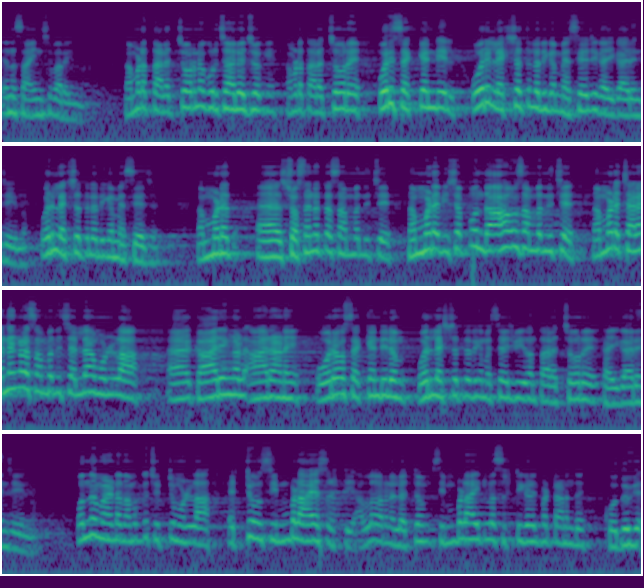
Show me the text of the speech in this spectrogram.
എന്ന് സയൻസ് പറയുന്നു. നമ്മുടെ തലച്ചോറിനെ കുറിച്ച് ആലോചിച്ച് നോക്കി. നമ്മുടെ തലച്ചോറ് ഒരു സെക്കൻഡിൽ ഒരു ലക്ഷത്തിലധികം മെസ്സേജ് കൈകാര്യം ചെയ്യുന്നു. ഒരു ലക്ഷത്തിലധികം മെസ്സേജ് നമ്മുടെ ശ്വസനത്തെ സംബന്ധിച്ച് നമ്മുടെ വിശപ്പും ദാഹവും സംബന്ധിച്ച് നമ്മുടെ ചലനങ്ങളെ സംബന്ധിച്ചെല്ലാമുള്ള കാര്യങ്ങൾ ആരാണ് ഓരോ സെക്കൻഡിലും ഒരു ലക്ഷത്തിലധികം മെസ്സേജ് വീതം തലച്ചോറ് കൈകാര്യം ചെയ്യുന്നു. ഒന്നും വേണ്ട നമുക്ക് ചുറ്റുമുള്ള ഏറ്റവും സിമ്പിളായ സൃഷ്ടി. അല്ല പറഞ്ഞല്ലോ ഏറ്റവും സിമ്പിളായിട്ടുള്ള സൃഷ്ടികളിൽപ്പെട്ടാണെന്ത്? കൊതുക്.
